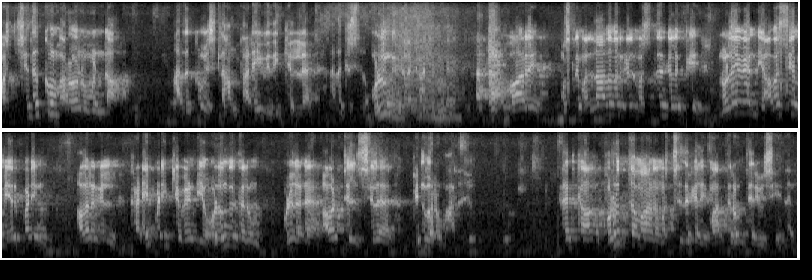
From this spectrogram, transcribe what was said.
மஸ்ஜிதுக்கும் வரணும்டா. அதுக்கும் இஸ்லாம் தடை விதிக்கல அதுக்கு ஒழுங்குகளை காட்டுது. அவ்வாறு முஸ்லிம் அல்லாதவர்கள் மசிதர்களுக்கு நுழைய வேண்டிய அவசியம் ஏற்படின் அவர்கள் கடைபிடிக்க வேண்டிய ஒழுங்குகளும் உள்ளன. அவற்றில் சில பின்வருமாறு. இதற்காக பொருத்தமான மஸ்ஜிதுகளை மாத்திரம் தெரிவு செய்தல்.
